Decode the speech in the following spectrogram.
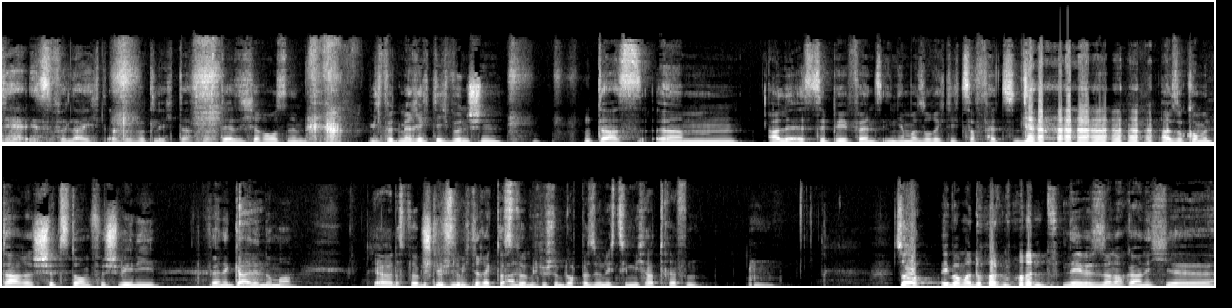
Der ist vielleicht, also wirklich, das, was der sich hier rausnimmt. Ich würde mir richtig wünschen, dass ähm, alle SCP-Fans ihn hier mal so richtig zerfetzen. also Kommentare, Shitstorm für Schweni, wäre eine geile Nummer. Ja, das wird mich, bestimmt, mich direkt das wird mich bestimmt auch persönlich ziemlich hart treffen. So, ich mach mal Dortmund. Nee, wir sind doch noch gar nicht äh,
